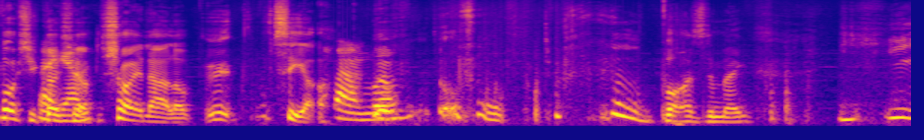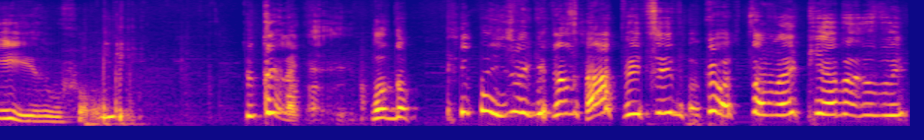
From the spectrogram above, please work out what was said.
Bosi kacsa, Igen. sajnálom. Szia. Számban. Fú, fú, bazd meg. Jézusom. Tényleg, mondom, nincs meg az ABC-t akartam megkérdezni.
